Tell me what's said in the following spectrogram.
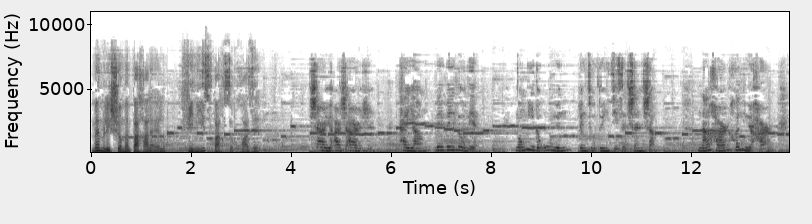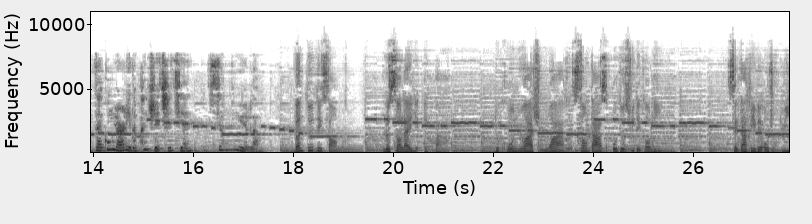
même les chemins parallèles finissent par se croiser。十二月二十二日，太阳微微露脸。浓密的乌云仍旧堆积在山上。男孩和女孩在公园里的喷水池前相遇了。22 décembre, le soleil est bas. De gros nuages noirs s'entassent au-dessus des collines. C'est arrivé aujourd'hui.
